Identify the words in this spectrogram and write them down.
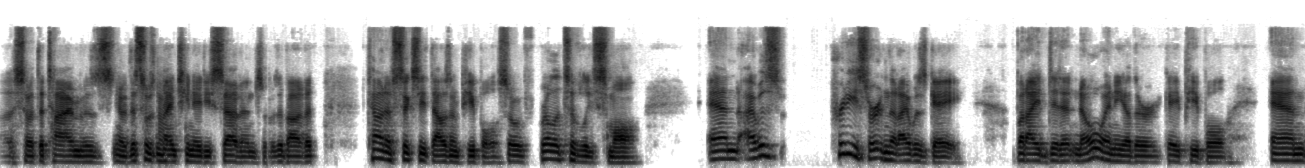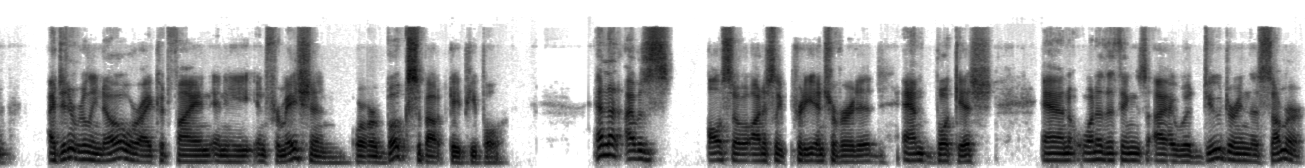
Uh, so at the time, was you know this was 1987, so it was about a town of 60,000 people, so relatively small. And I was pretty certain that I was gay, but I didn't know any other gay people, and I didn't really know where I could find any information or books about gay people. And I was also honestly pretty introverted and bookish. And one of the things I would do during the summer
